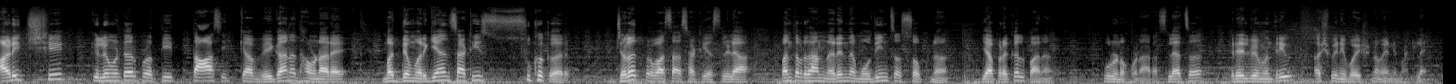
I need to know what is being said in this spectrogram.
अडीचशे किलोमीटर प्रति तास इतक्या वेगानं धावणार आहे. मध्यमवर्गीयांसाठी सुखकर जलद प्रवासासाठी असलेल्या पंतप्रधान नरेंद्र मोदींचं स्वप्न या प्रकल्पानं पूर्ण होणार असल्याचं रेल्वे मंत्री अश्विनी वैष्णव यांनी म्हटलं आहे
